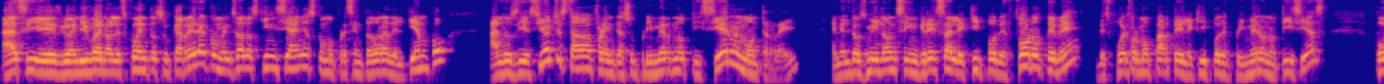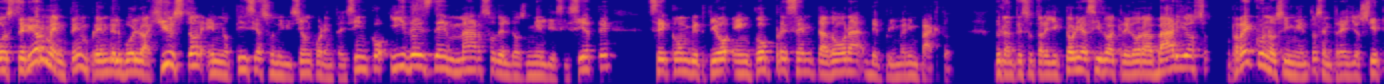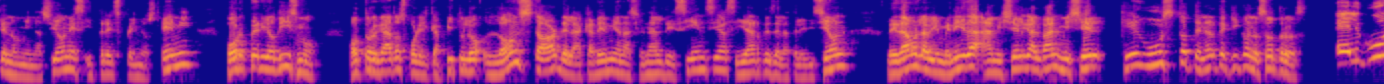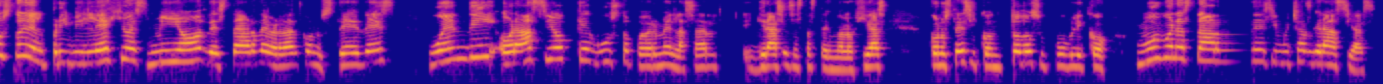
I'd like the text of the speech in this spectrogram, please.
Así es, Wendy. Bueno, les cuento, su carrera comenzó a los 15 años como presentadora del tiempo a los 18 estaba frente a su primer noticiero en Monterrey. En el 2011 ingresa al equipo de Foro TV, después formó parte del equipo de Primero Noticias. Posteriormente emprende el vuelo a Houston en Noticias Univisión 45 y desde marzo del 2017 se convirtió en copresentadora de Primer Impacto. Durante su trayectoria ha sido acreedora a varios reconocimientos, entre ellos siete nominaciones y tres premios Emmy por periodismo otorgados por el capítulo Lone Star de la Academia Nacional de Ciencias y Artes de la Televisión. Le damos la bienvenida a Michelle Galván. Michelle, qué gusto tenerte aquí con nosotros. El gusto y el privilegio es mío de estar de verdad con ustedes. Wendy, Horacio, qué gusto poderme enlazar gracias a estas tecnologías con ustedes y con todo su público. Muy buenas tardes y muchas gracias.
